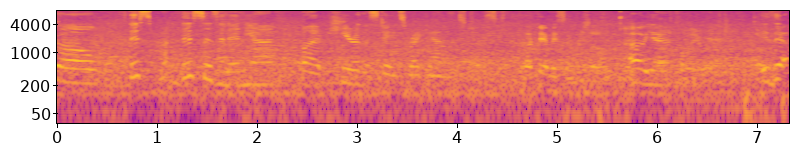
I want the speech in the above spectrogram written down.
So this this isn't in yet, but here in the states right now it's just. My family's in Brazil. Oh yeah. Is it?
